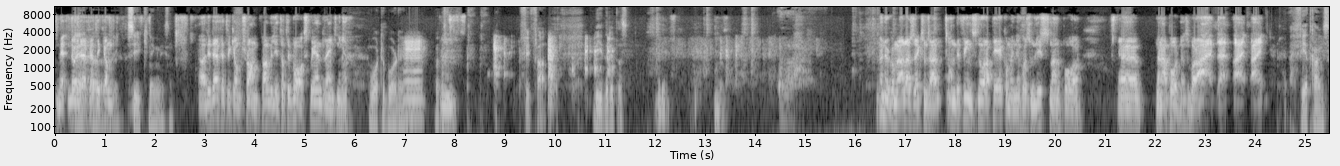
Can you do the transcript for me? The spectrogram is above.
Det, det var därför jag tycker om... Psykning liksom. Ja, det är därför jag tycker om Trump. Han vill ju ta tillbaka skendränkningen. Waterboarding. Mm. Mm. Fy fan. Vidrigt alltså. Men nu kommer alla liksom så här, om det finns några PK-människor som lyssnar på eh, den här podden så bara nej, nej, nej, nej. Fet chans.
